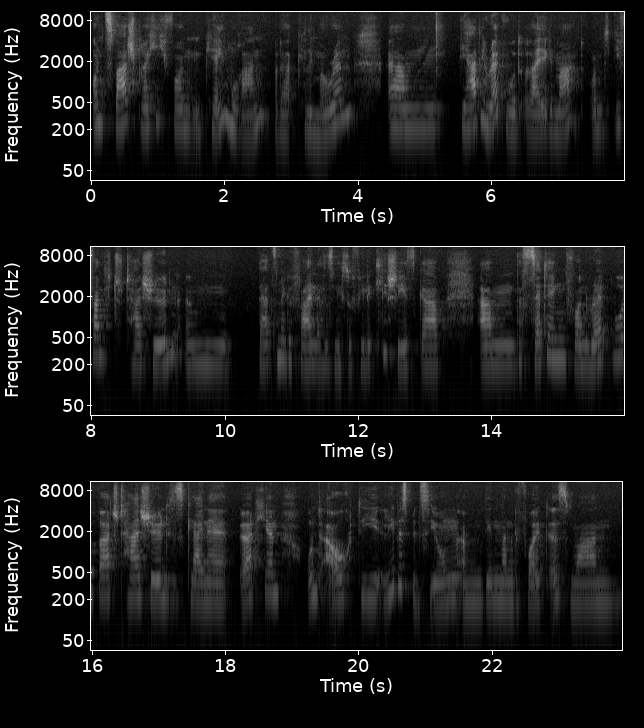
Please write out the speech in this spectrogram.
Und zwar spreche ich von Kelly Moran oder Kelly Moran. Ähm, die hat die Redwood-Reihe gemacht und die fand ich total schön. Ähm, da hat es mir gefallen, dass es nicht so viele Klischees gab. Ähm, das Setting von Redwood war total schön, dieses kleine Örtchen und auch die Liebesbeziehungen, ähm, denen man gefolgt ist, waren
